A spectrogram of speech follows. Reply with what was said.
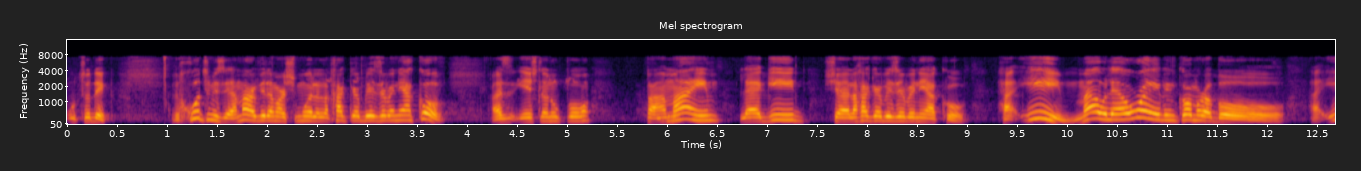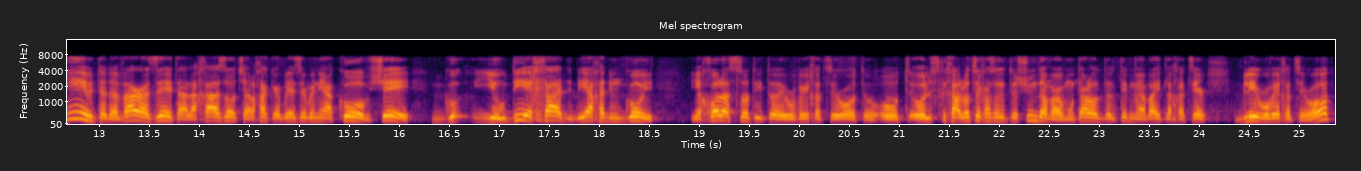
הוא צודק. וחוץ מזה אמר רבי אמר שמואל הלכה כרבי אליעזר בן יעקב, אז יש לנו פה פעמיים להגיד שההלכה כרבי אליעזר בן יעקב. האם, מהו להורי במקום רבו? האם את הדבר הזה, את ההלכה הזאת, שההלכה כרבי אליעזר בן יעקב, שיהודי אחד ביחד עם גוי יכול לעשות איתו עירובי חצרות, או, או, או סליחה, לא צריך לעשות איתו שום דבר, מותר לו לדלתל מהבית לחצר בלי עירובי חצרות,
